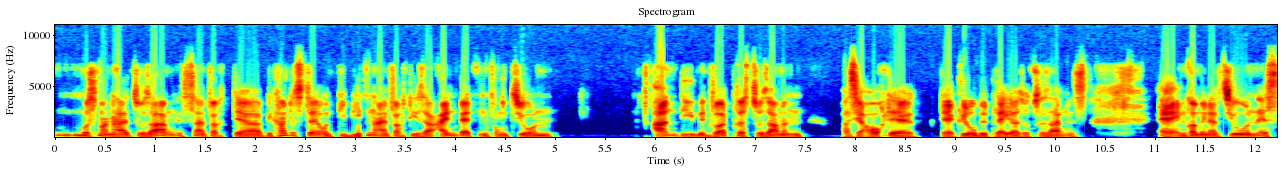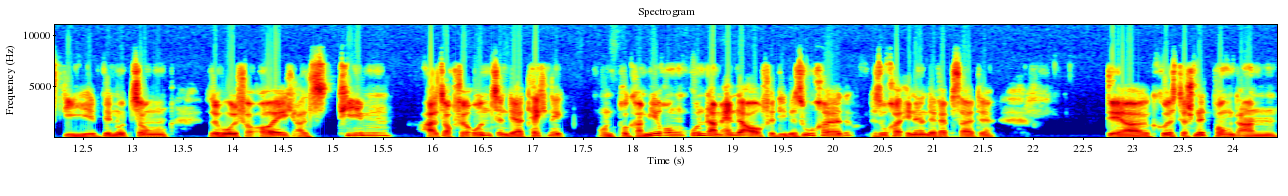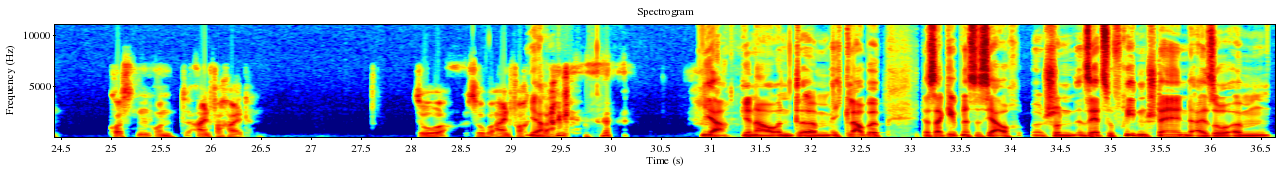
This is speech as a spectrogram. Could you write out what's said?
muss man halt so sagen, ist einfach der bekannteste und die bieten einfach diese Einbettenfunktion an, die mit WordPress zusammen, was ja auch der, der Global Player sozusagen ist, äh, in Kombination ist die Benutzung sowohl für euch als Team als auch für uns in der Technik und Programmierung und am Ende auch für die Besucher, BesucherInnen der Webseite der größte Schnittpunkt an Kosten und Einfachheit. So, so einfach ja. gesagt. Ja, genau. Und ähm, ich glaube, das Ergebnis ist ja auch schon sehr zufriedenstellend. Also ähm,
